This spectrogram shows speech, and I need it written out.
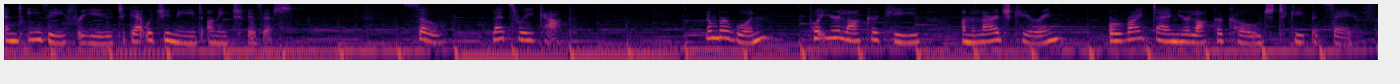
and easy for you to get what you need on each visit. So, let's recap. Number one, put your locker key on a large keyring or write down your locker code to keep it safe.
